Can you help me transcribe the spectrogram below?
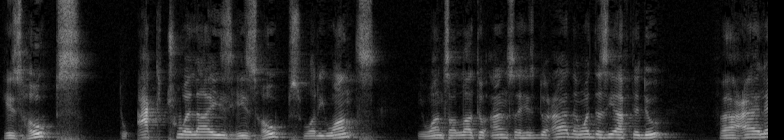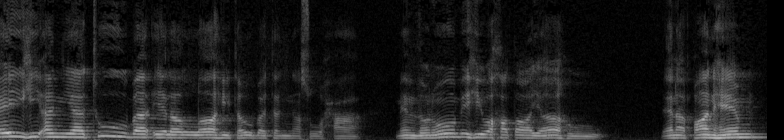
his hopes, to actualize his hopes, what he wants, he wants Allah to answer his dua, then what does he have to do? فعليه أن يتوب إلى الله توبة نصوحا من ذنوبه وخطاياه Then upon him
